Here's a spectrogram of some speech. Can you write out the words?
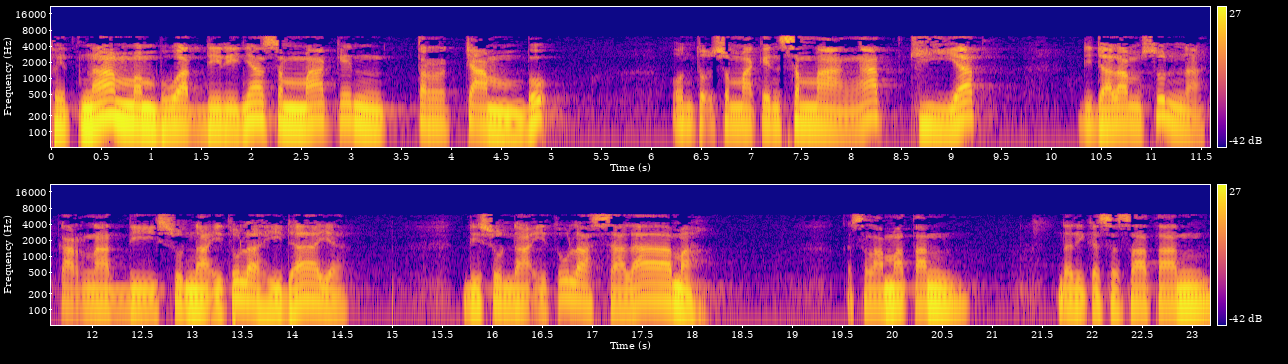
Fitnah membuat dirinya semakin tercambuk Untuk semakin semangat, giat di dalam sunnah. Karena di sunnah itulah hidayah di sunnah itulah salamah keselamatan dari kesesatan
